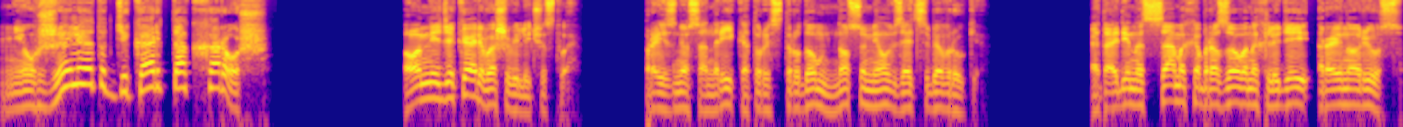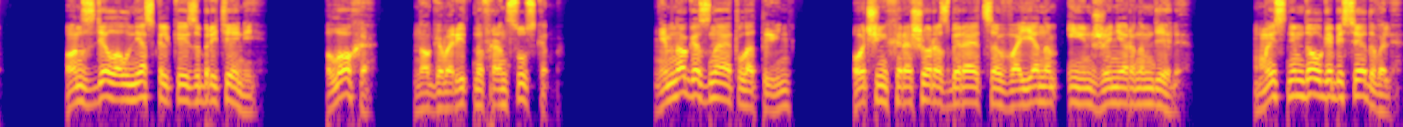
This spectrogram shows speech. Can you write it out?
Неужели этот дикарь так хорош? Он не дикарь, Ваше Величество, произнес Анри, который с трудом, но сумел взять себя в руки. Это один из самых образованных людей Рейно Рюс. Он сделал несколько изобретений. Плохо, но говорит на французском. Немного знает латынь, очень хорошо разбирается в военном и инженерном деле. Мы с ним долго беседовали.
